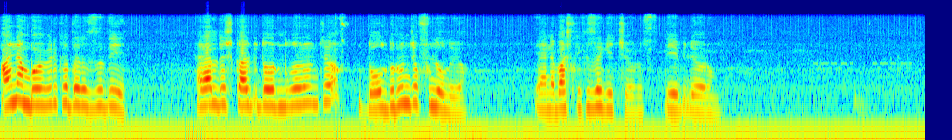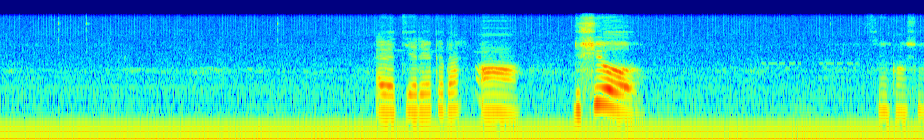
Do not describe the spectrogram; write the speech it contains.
Aynen bu öbürü kadar hızlı değil. Herhalde şu kalbi doldurunca doldurunca full oluyor. Yani başka kıza geçiyoruz diye biliyorum. Evet yarıya kadar. Aa düşüyor. Senin konuşman.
